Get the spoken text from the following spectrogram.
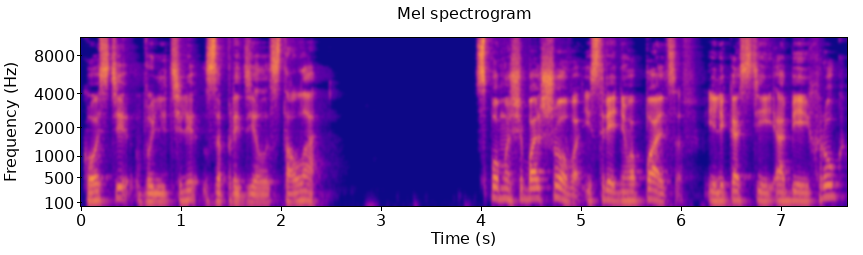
Кости вылетели за пределы стола. С помощью большого и среднего пальцев или костей обеих рук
